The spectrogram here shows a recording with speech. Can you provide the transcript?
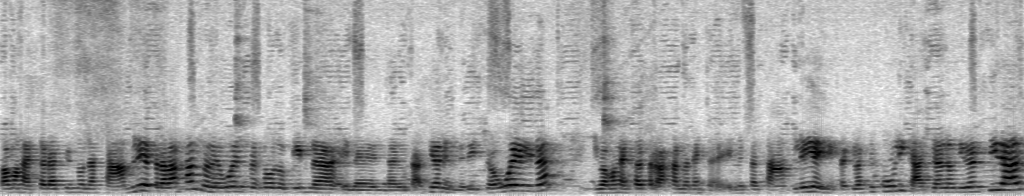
Vamos a estar haciendo una asamblea, trabajando de vuelta todo lo que es la, educación, el derecho a huelga, y vamos a estar trabajando en esta, en esta asamblea y en esta clase pública allá en la universidad.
